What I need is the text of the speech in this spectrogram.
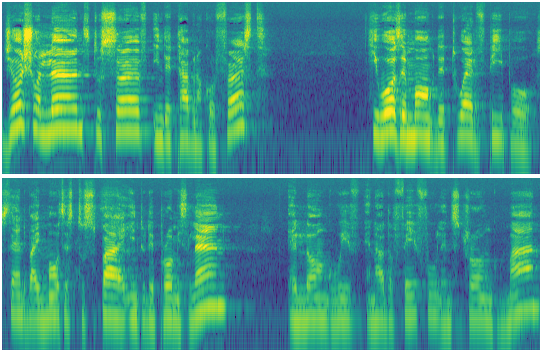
Joshua learned to serve in the tabernacle first he was among the 12 people sent by Moses to spy into the promised land, along with another faithful and strong man,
